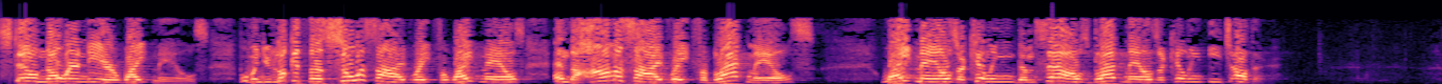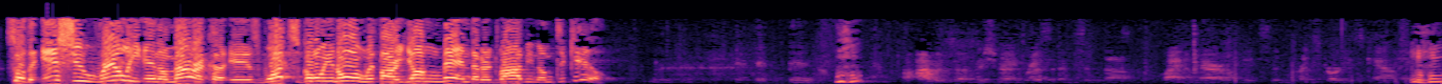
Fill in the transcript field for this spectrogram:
Still nowhere near white males. But when you look at the suicide rate for white males and the homicide rate for black males, white males are killing themselves, black males are killing each other. So the issue really in America is what's going on with our young men that are driving them to kill. Mm-hmm. I was a missionary in residence in uh, Atlanta, Maryland. It's in Prince George's County. Mm-hmm.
